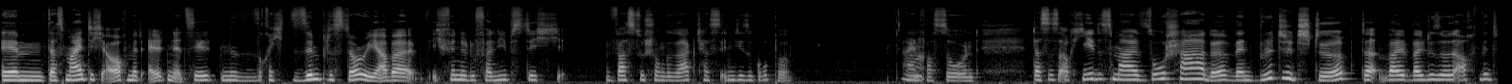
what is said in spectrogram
Ähm, das meinte ich auch mit Elton erzählt eine recht simple Story, aber ich finde, du verliebst dich, was du schon gesagt hast, in diese Gruppe. Einfach ja. so. Und das ist auch jedes Mal so schade, wenn Bridget stirbt, da, weil, weil du so auch mit,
